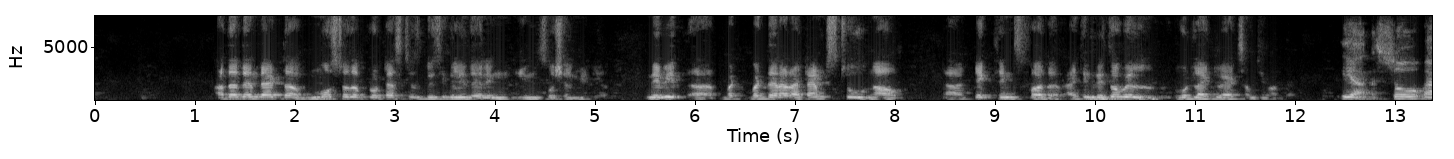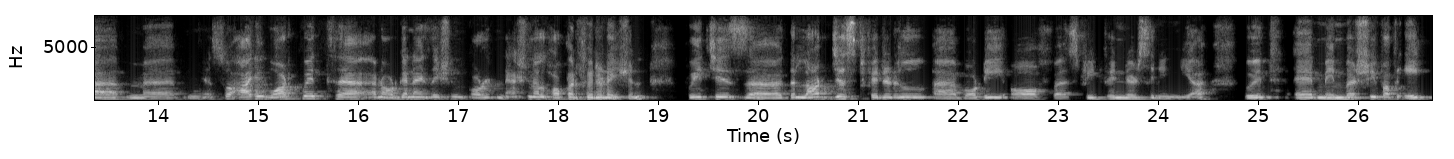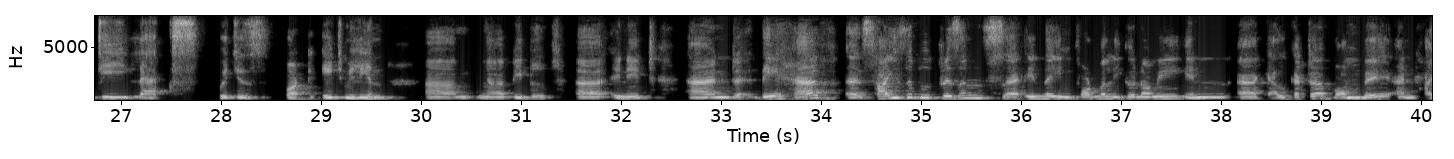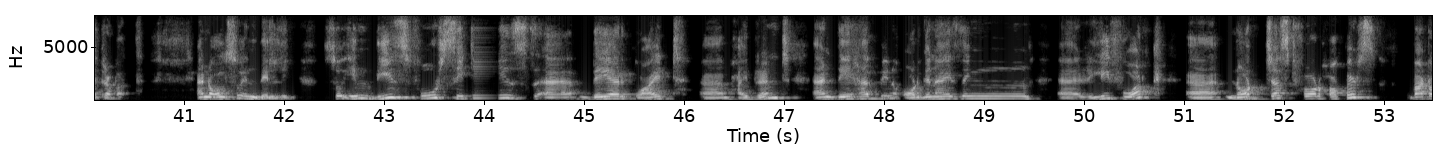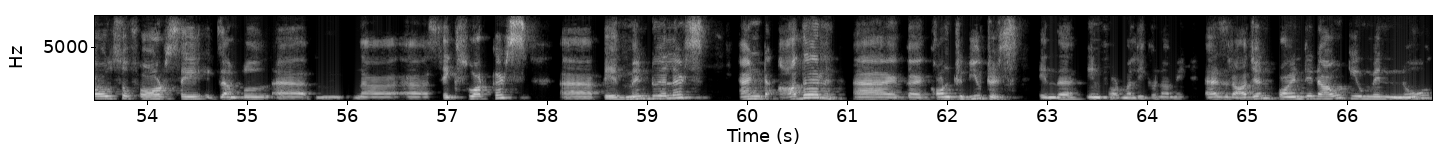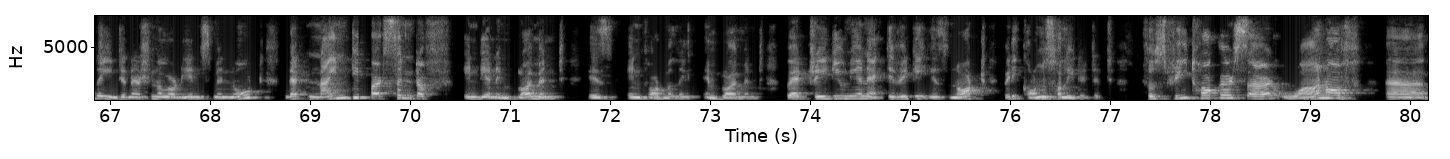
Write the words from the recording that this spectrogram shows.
other than that, the most of the protest is basically there in, in social media. Maybe, uh, but but there are attempts to now uh, take things further. I think Ritu will would like to add something on that. Yeah, so um, uh, so I work with uh, an organization called National Hawker Federation, which is uh, the largest federal uh, body of uh, street vendors in India, with a membership of 80 lakhs, which is what 8 million um, uh, people in it, and they have a sizable presence in the informal economy in Calcutta, Bombay, and Hyderabad and also in Delhi. So in these four cities, uh, they are quite uh, vibrant and they have been organizing uh, relief work, uh, not just for hawkers, but also for, say, example, uh, uh, sex workers, pavement dwellers, and other contributors in the informal economy. As Rajan pointed out, you may know, the international audience may note that 90% of Indian employment is informal employment, where trade union activity is not very consolidated. So street hawkers are one of uh,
